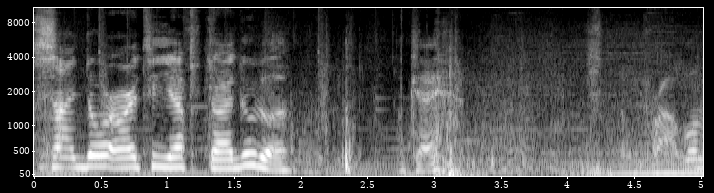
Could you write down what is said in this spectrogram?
Side door RTF Stradula. Okay. No problem.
